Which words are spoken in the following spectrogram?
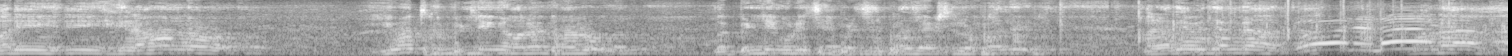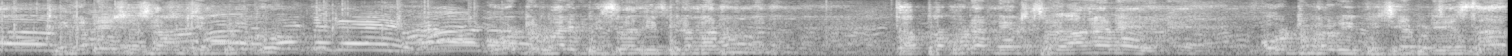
మరి ఈ గ్రామంలో యూత్కు బిల్డింగ్ కావాలంటున్నారు. మరి బిల్డింగ్ కూడా చేపట్టిన పది లక్షల రూపాయలు. మరి అదేవిధంగా మన వెంకటేశ్వర స్వామి టెంపుల్కు కోటి రూపాయలు ఇప్పిస్తామని చెప్పిన మనం తప్పకుండా నెక్స్ట్ రాగానే కోటి రూపాయలు ఇప్పించేటప్పుడు చేస్తాం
